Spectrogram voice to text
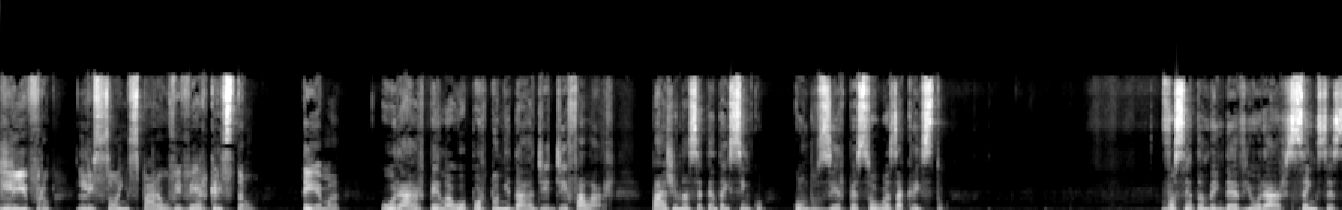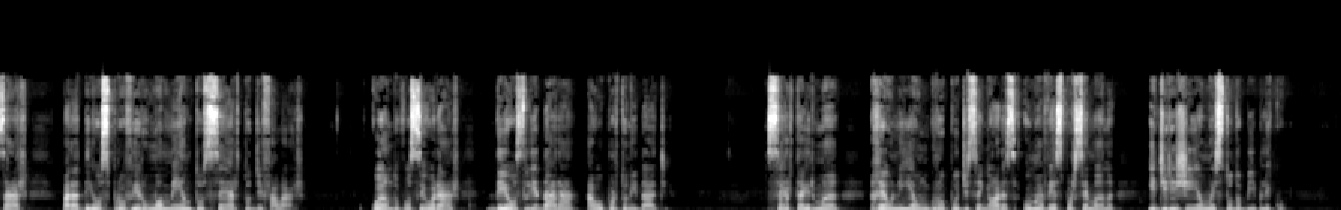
Livro Lições para o Viver Cristão. Tema: Orar pela oportunidade de falar. Página 75. Conduzir pessoas a Cristo. Você também deve orar sem cessar para Deus prover o momento certo de falar. Quando você orar, Deus lhe dará a oportunidade. Certa irmã reunia um grupo de senhoras uma vez por semana e dirigia um estudo bíblico.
